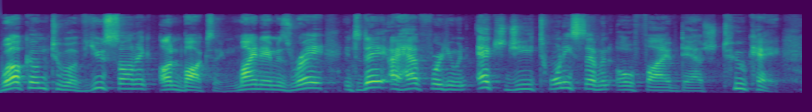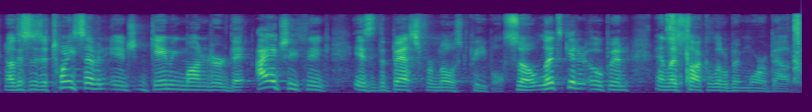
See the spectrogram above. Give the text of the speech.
Welcome to a ViewSonic unboxing. My name is Ray, and today I have for you an XG2705-2K. Now this is a 27-inch gaming monitor that I actually think is the best for most people. So let's get it open and let's talk a little bit more about it.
